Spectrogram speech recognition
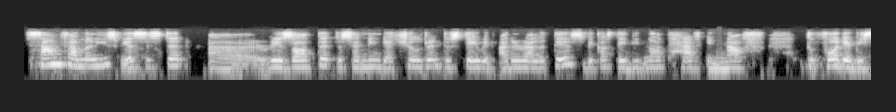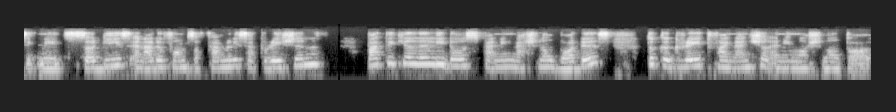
Some families we assisted uh, resorted to sending their children to stay with other relatives because they did not have enough to, for their basic needs. So these and other forms of family separation, particularly those spanning national borders, took a great financial and emotional toll.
